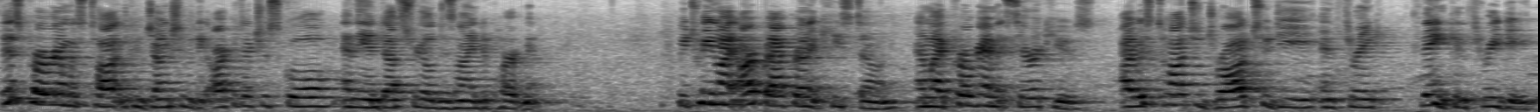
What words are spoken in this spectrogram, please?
This program was taught in conjunction with the Architecture School and the Industrial Design Department. Between my art background at Keystone and my program at Syracuse, I was taught to draw 2D and think, think in 3D.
